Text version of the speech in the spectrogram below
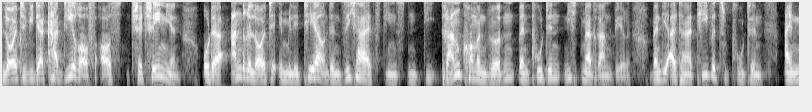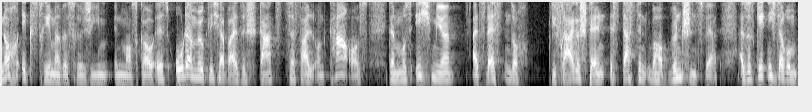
Leute wie der Kadyrov aus Tschetschenien oder andere Leute im Militär und in Sicherheitsdiensten, die drankommen würden, wenn Putin nicht mehr dran wäre. Wenn die Alternative zu Putin ein noch extremeres Regime in Moskau ist oder möglicherweise Staatszerfall und Chaos, dann muss ich mir als Westen doch die Frage stellen, ist das denn überhaupt wünschenswert? Also es geht nicht darum,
